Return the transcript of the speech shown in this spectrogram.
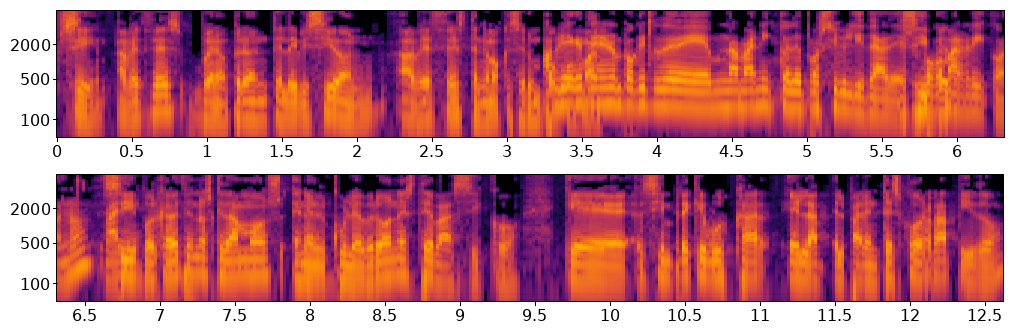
Sí, a veces, bueno, pero en televisión a veces tenemos que ser un poco Habría que más... tener un poquito de un abanico de posibilidades, Sí, un poco pero- más rico, ¿no? Sí, porque a veces nos quedamos en el culebrón este básico, que siempre hay que buscar el, el parentesco rápido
